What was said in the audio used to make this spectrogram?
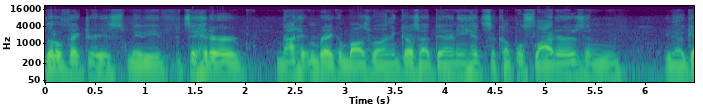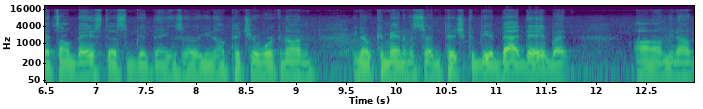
little victories. Maybe if it's a hitter not hitting breaking balls well, and he goes out there and he hits a couple sliders and you know gets on base, does some good things, or you know, pitcher working on you know command of a certain pitch could be a bad day, but um, you know,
